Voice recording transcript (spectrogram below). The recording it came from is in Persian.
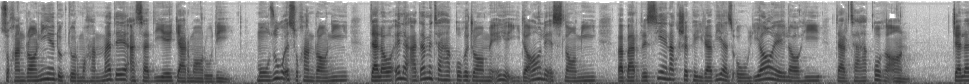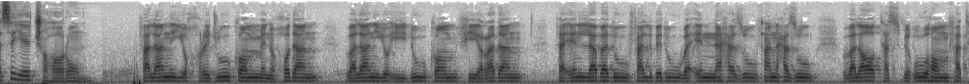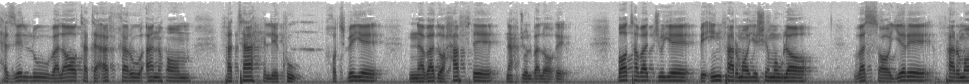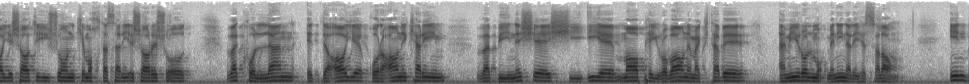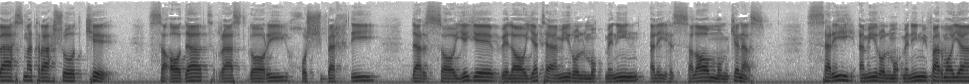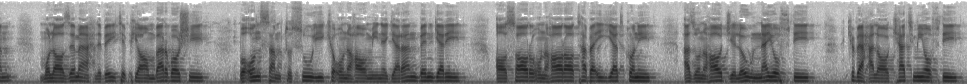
سخنرانی دکتر محمد اسدی گرمارودی. موضوع سخنرانی دلایل عدم تحقق جامعه ایدئال اسلامی و بررسی نقش پیروی از اولیاء الهی در تحقق آن. جلسه چهارم. فلن یخرجوکم من هدن ولن یعیدوکم فی ردن فان لبدوا فالبدوا و ان نهزوا فانهزوا. ولا تسبقوهم فتزلوا ولا تتأخروا عنهم فتهلكوا. خطبه 97 نهج البلاغه. با توجه به این فرمایش مولا و سایر فرمایشات ایشون که مختصری اشاره شد و کلا ادعای قرآن کریم و بینش شیعی ما پیروان مکتب امیر المؤمنین علیه السلام. این بحث مطرح شد که سعادت، رستگاری، خوشبختی در سایه ولایت امیر المؤمنین علیه السلام ممکن است. سریح امیر المؤمنین میفرمایند ملازم اهل بیت پیامبر باشید با اون سمت و سویی که اونها مینگرند بنگرید آثار اونها را تبعیت کنید از اونها جلو نیفتید. که به هلاکت میافتید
